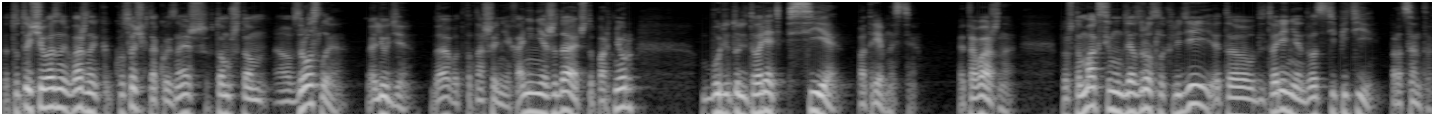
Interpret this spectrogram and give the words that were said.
Тут еще важный, важный кусочек такой, знаешь, в том, что а, взрослые люди да, вот в отношениях, они не ожидают, что партнер будет удовлетворять все потребности. Это важно. Потому что максимум для взрослых людей – это удовлетворение 25%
